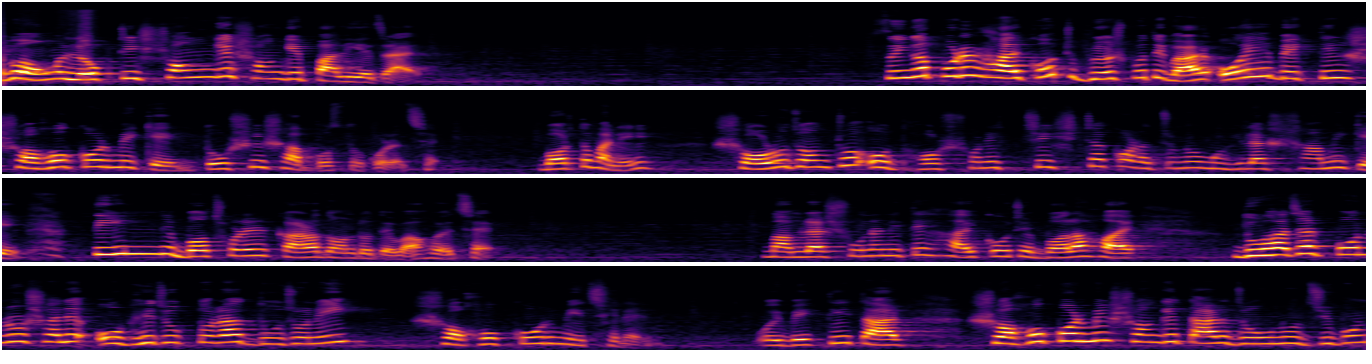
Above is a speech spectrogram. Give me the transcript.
এবং লোকটি সঙ্গে সঙ্গে পালিয়ে যায়। সিঙ্গাপুরের হাইকোর্ট বৃহস্পতিবার ওই ব্যক্তির সহকর্মীকে দোষী সাব্যস্ত করেছে। বর্তমানে ষড়যন্ত্র ও ধর্ষণের চেষ্টা করার জন্য মহিলার স্বামীকে তিন বছরের কারাদণ্ড দেওয়া হয়েছে। মামলার শুনানিতে হাইকোর্টে বলা হয় দু হাজার পনেরো সালে অভিযুক্তরা দুজনেই সহকর্মী ছিলেন। ওই ব্যক্তি তার সহকর্মীর সঙ্গে তার যৌন জীবন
